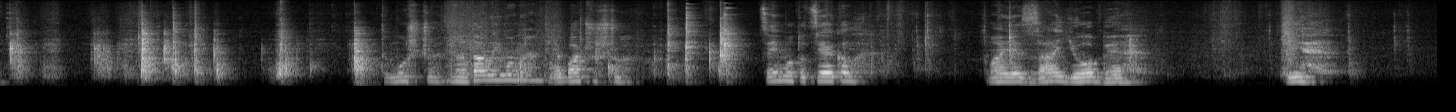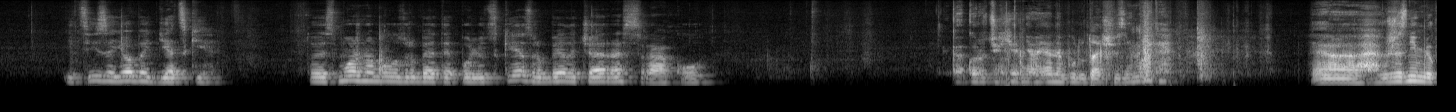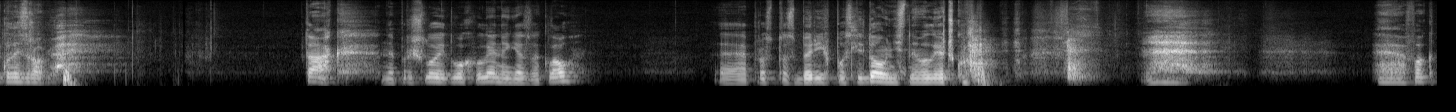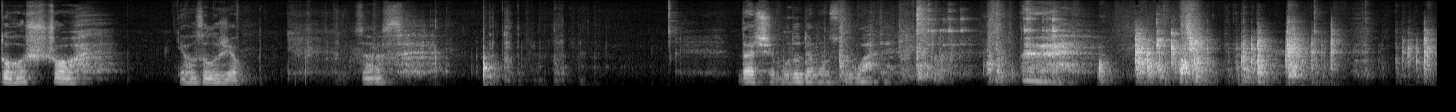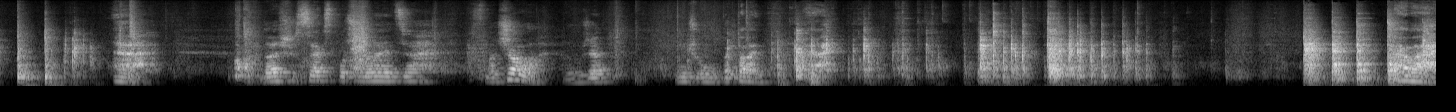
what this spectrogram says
Тому що на даний момент я бачу, що цей мотоцикл має зайоби. І, і ці зайоби дітські. Тобто можна було зробити по-людськи, зробили через раку. Така, коротше, херня, я не буду далі знімати. Я вже знімлю, коли зроблю. Так, не пройшло і двох хвилин, як я заклав. Е, просто зберіг послідовність невеличку. Е, факт того, що я його заложив. Зараз далі буду демонструвати. Далі секс починається спочатку, вже в іншому питанні. Давай.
